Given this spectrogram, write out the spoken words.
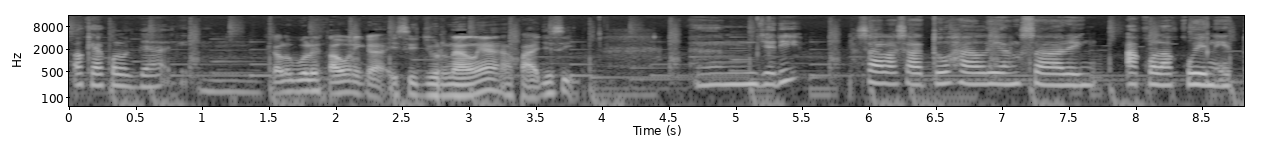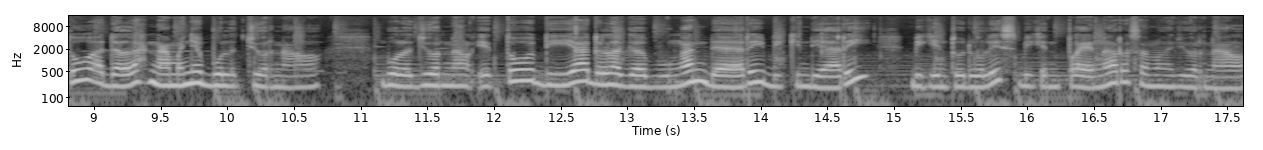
oke aku lega gitu. Hmm, Kalau boleh tahu nih kak isi jurnalnya apa aja sih? Em, jadi salah satu hal yang sering aku lakuin itu adalah namanya bullet journal. Bullet journal itu dia adalah gabungan dari bikin diary, bikin to-do list, bikin planner sama jurnal.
